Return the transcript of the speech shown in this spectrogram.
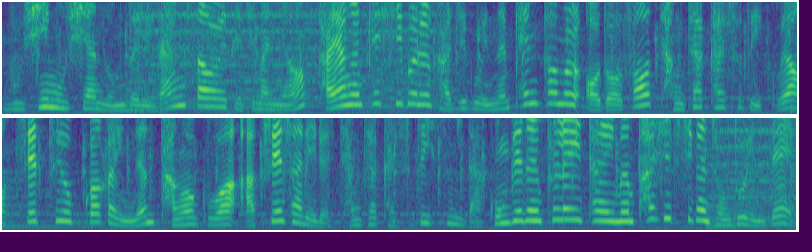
무시무시한 놈들이랑 싸워야 되지만요. 다양한 패시브를 가지고 있는 팬텀을 얻어서 장착할 수도 있고요. 세트 효과가 있는 방어구와 악세사리를 장착할 수도 있습니다. 공개된 플레이 타임은 80시간 정도인데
